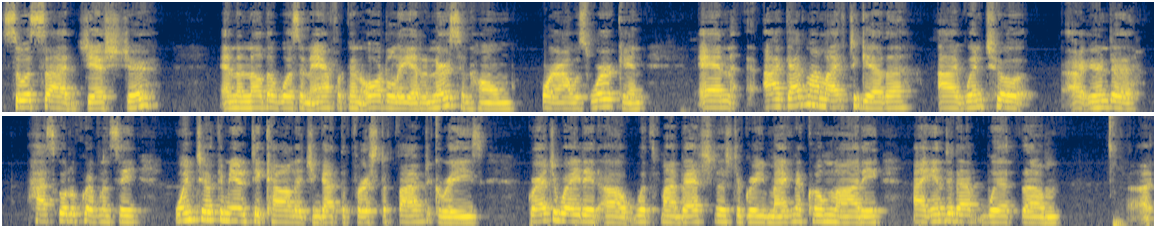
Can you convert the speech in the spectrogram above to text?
suicide gesture, and another was an African orderly at a nursing home where I was working. And I got my life together. I went to, I earned a high school equivalency, went to a community college and got the first of five degrees, graduated uh, with my bachelor's degree, magna cum laude. I ended up with um, uh,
